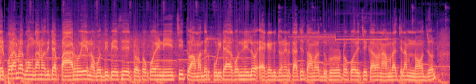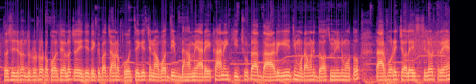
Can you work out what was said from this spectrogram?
এরপর আমরা গঙ্গা নদীটা পার হয়ে নবদ্বীপে এসে টোটো করে নিয়েছি। তো আমাদের কুড়ি টাকা করে নিল এক একজনের কাছে। তো আমরা দুটো টোটো করেছি কারণ আমরা ছিলাম নজন। তো সেই জন্য দুটো টোটো করতে হলো। তো এই যে দেখতে পাচ্ছ আমরা পৌঁছে গেছি নবদ্বীপ ধামে। আর এখানে কিছুটা দাঁড়িয়েছি মোটামুটি দশ মিনিট মতো। তারপরে চলে এসেছিল ট্রেন।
